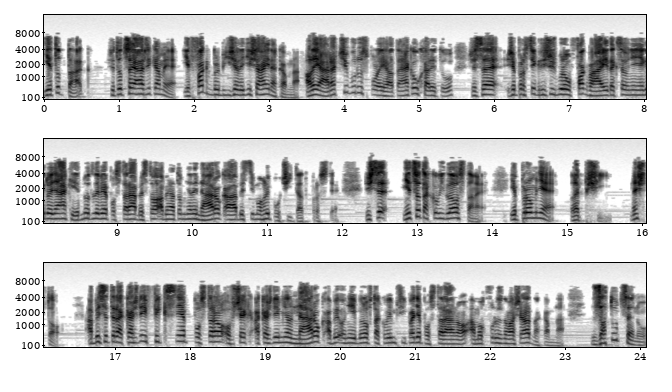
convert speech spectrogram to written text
je to tak, že to, co já říkám, je, je fakt blbý, že lidi šahají na kamna, ale já radši budu spolehat na nějakou charitu, že se, že prostě když už budou fakt v tak se o ně někdo nějak jednotlivě postará bez toho, aby na to měli nárok a aby si mohli počítat prostě. Když se něco takového stane, je pro mě lepší, než to, aby se teda každý fixně postaral o všech a každý měl nárok, aby o něj bylo v takovém případě postaráno a mohl furt znova šáhat na kamna. Za tu cenu,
